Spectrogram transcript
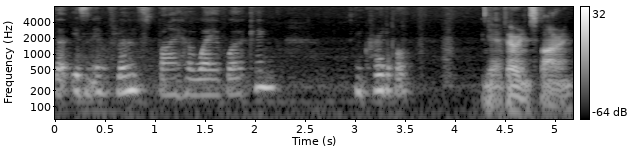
that isn't influenced by her way of working. Incredible. Yeah, very inspiring.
